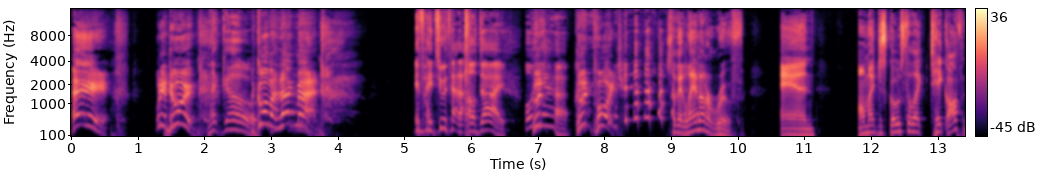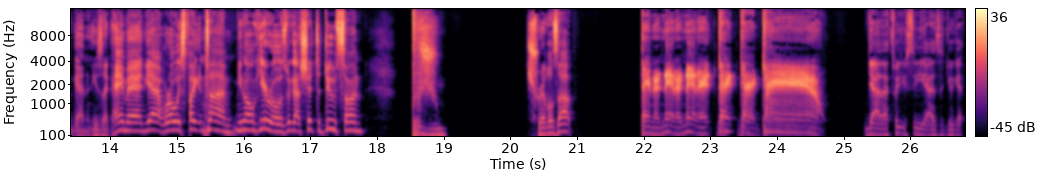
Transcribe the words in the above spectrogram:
Hey, what are you doing? Let go. Go on my leg, man. If I do that, I'll die. Oh Good- yeah. Good point. so they land on a roof, and All Might just goes to like take off again, and he's like, "Hey man, yeah, we're always fighting time. You know, heroes. We got shit to do, son." Shrivels up. Yeah, that's what you see as you get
